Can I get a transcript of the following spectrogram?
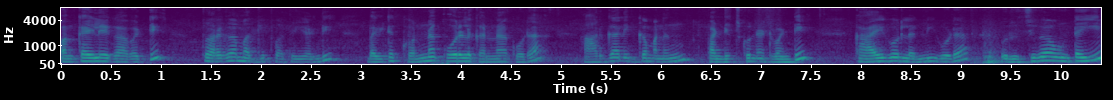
వంకాయలే కాబట్టి త్వరగా మగ్గిపోతాయండి. బయట కొన్న కూరల కన్నా కూడా ఆర్గానిక్గా మనం పండించుకున్నటువంటి కాయగూరలన్నీ కూడా రుచిగా ఉంటాయి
